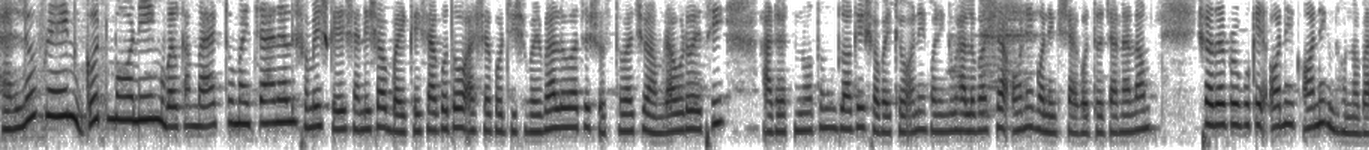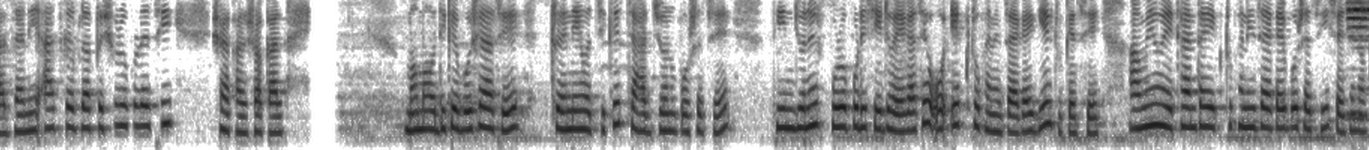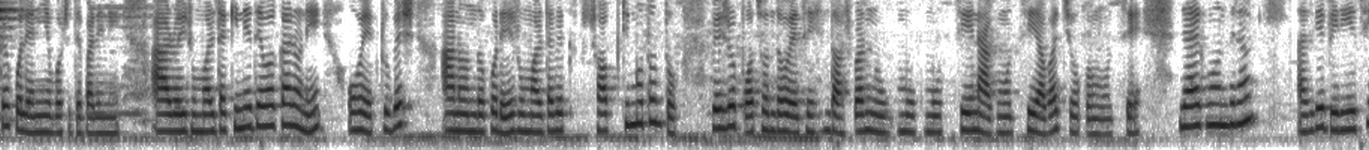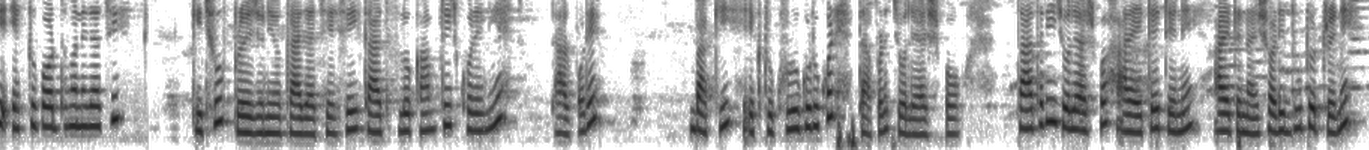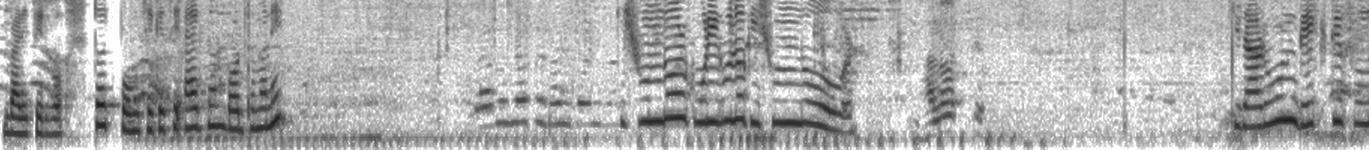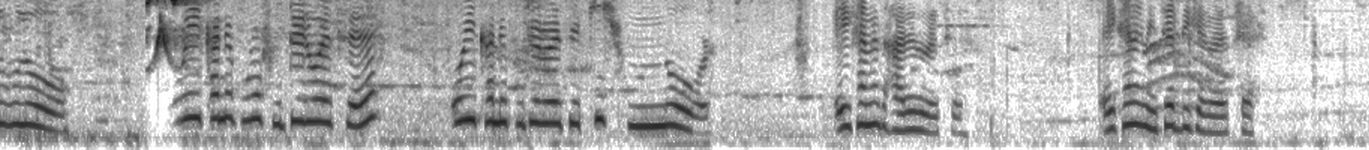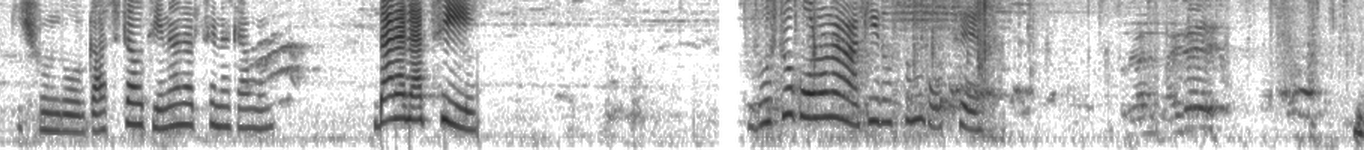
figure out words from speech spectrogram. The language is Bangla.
Hello friend good morning welcome back to my channel Sumesh Keshani সবাইকে স্বাগত। আশা করছি সবাই ভালো আছো, সুস্থ আছো, আমরাও রয়েছি। আরও একটা নতুন ব্লগে সবাইকে অনেক অনেক ভালোবাসা, অনেক অনেক স্বাগত জানালাম। সদাপ্রভুকে অনেক অনেক ধন্যবাদ জানিয়ে আজকের ব্লগটা শুরু করেছি সকাল সকাল। মামা ওদিকে বসে আছে, ট্রেনে হচ্ছে কি চারজন বসেছে, তিনজনের পুরোপুরি সিট হয়ে গেছে, ও একটুখানি জায়গায় গিয়ে ঢুকেছে। আমিও এখানটায় একটুখানি জায়গায় বসেছি সেই জন্য ওকে কোলে নিয়ে বসতে পারিনি। আর ওই রুমালটা কিনে দেওয়ার কারণে ও একটু বেশ আনন্দ করে, রুমালটা বেশ সফটি মতন তো, বেশ পছন্দ হয়েছে। দশবার মুখ মুছছে, নাক মুছছে, আবার চোখও মুছছে। যাই হোক বন্ধুরা, আজকে বেরিয়েছি, একটু বর্ধমানে যাচ্ছি। কিছু প্রয়োজনীয় কাজ আছে, সেই কাজগুলো কমপ্লিট করে নিয়ে তারপরে বাকি একটু ঘুরু ঘুরু করে তারপরে চলে আসব। তাড়াতাড়ি চলে আসব আড়াইটায় ট্রেনে আড়াইটা নয় সরি দুটো ট্রেনে বাড়ি ফিরবো। তো পৌঁছে গেছি একদম বর্ধমানে। কি সুন্দর কুড়িগুলো কি সুন্দর। কি দারুণ দেখতে ফুলগুলো। ওইখানে পুরো ফুটে রয়েছে ওইখানে ফুটে রয়েছে কি সুন্দর। এইখানে ধারে রয়েছে। এইখানে নিচের দিকে রয়েছে। কি সুন্দর, গাছটাও চেনা যাচ্ছে না কেমন। দাঁড়া, যাচ্ছি। দুষ্টু করো না, কি দুষ্টুমি করছে।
